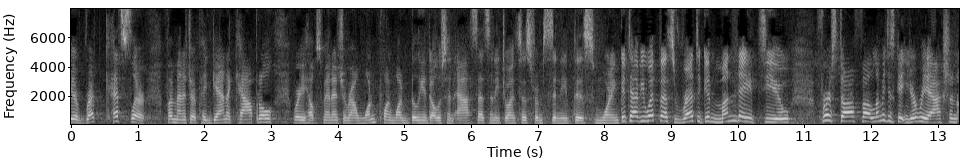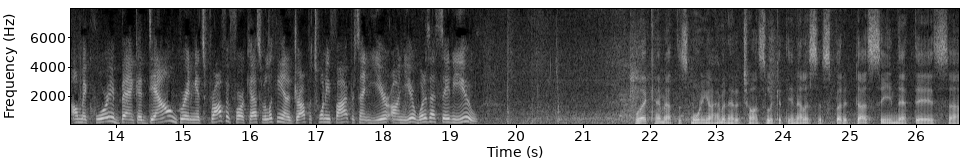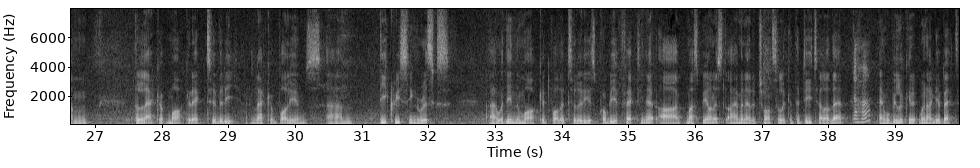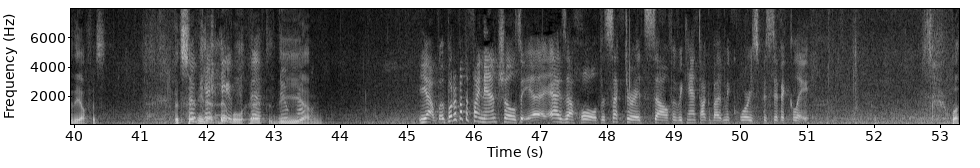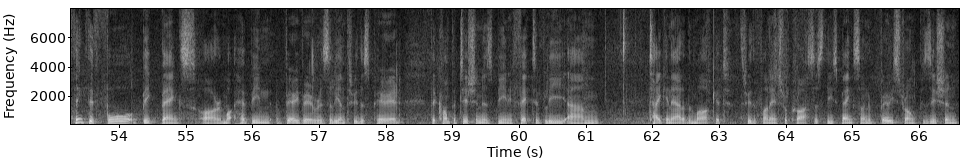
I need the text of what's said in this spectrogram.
We have Rhett Kessler, fund manager at Pengana Capital, where he helps manage around $1.1 billion in assets, and he joins us from Sydney this morning. Good to have you with us, Rhett. A good Monday to you. First off, uh, let me just get your reaction on Macquarie Bank downgrading its profit forecast. We're looking at a drop of 25% year on year. What does that say to you? Well, that came out this morning. I haven't had a chance to look at the analysis, but it does seem that there's um, the lack of market activity and lack of volumes, um, decreasing risks uh, within the market volatility is probably affecting that. I must be honest, I haven't had a chance to look at the detail of that, uh-huh. and we'll be looking at it when I get back to the office. But certainly okay. that, that will hurt the. No um, yeah, but what about the financials uh, as a whole, the sector itself, if we can't talk about Macquarie specifically? Well, I think the four big banks are, have been very, very resilient through this period. The competition has been effectively um, taken out of the market through the financial crisis. These banks are in a very strong position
